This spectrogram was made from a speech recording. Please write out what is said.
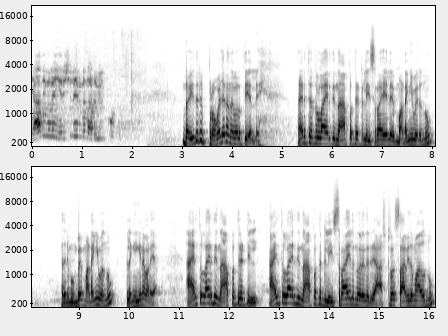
ഞാൻ നിങ്ങളെ യെരുശലേമിന്റെ നടുവിൽ കൂട്ടും. ഇതൊരു പ്രവചന നിവൃത്തിയല്ലേ? ആയിരത്തി തൊള്ളായിരത്തി നാൽപ്പത്തെട്ടിൽ ഇസ്രായേൽ മടങ്ങി വരുന്നു. അതിന് മുമ്പേ മടങ്ങി വന്നു. അല്ലെങ്കിൽ ഇങ്ങനെ പറയാം. ആയിരത്തി തൊള്ളായിരത്തി നാൽപ്പത്തെട്ടിൽ ആയിരത്തി തൊള്ളായിരത്തി നാൽപ്പത്തെട്ടിൽ ഇസ്രായേൽ എന്ന് പറയുന്ന രാഷ്ട്രം സ്ഥാപിതമാകുന്നു.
